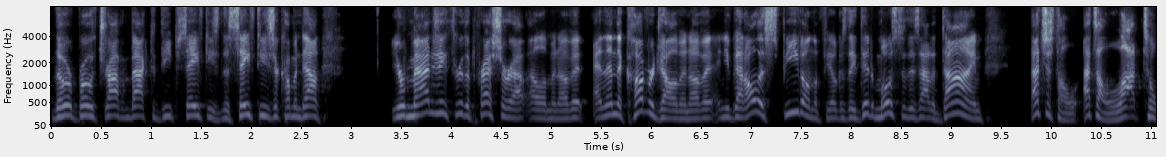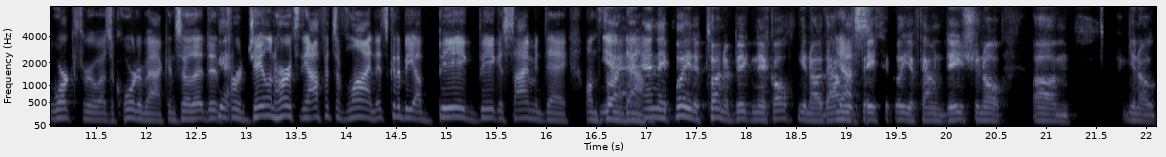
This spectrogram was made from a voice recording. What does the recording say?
They were both dropping back to deep safeties, and the safeties are coming down you're managing through the pressure element of it and then the coverage element of it and you've got all this speed on the field because they did most of this out of dime that's just a that's a lot to work through as a quarterback and so the, the, yeah. for Jalen Hurts and the offensive line it's going to be a big big assignment day on third yeah, down and they played a ton of big nickel you know that yes. was basically a foundational um you know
